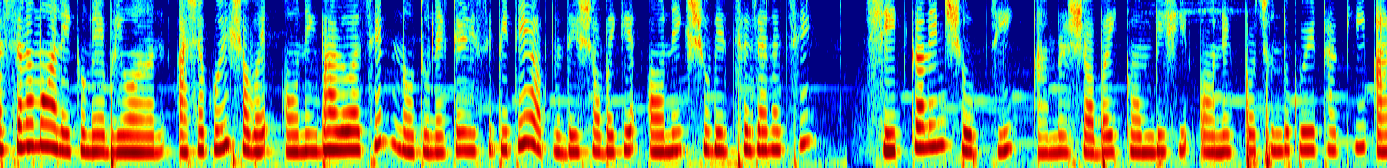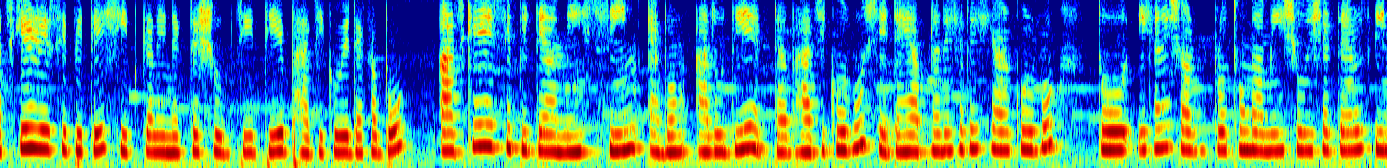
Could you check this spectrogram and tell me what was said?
আসসালামু আলাইকুম এভরিওয়ান। আশা করি সবাই অনেক ভালো আছেন। নতুন একটা রেসিপিতে আপনাদের সবাইকে অনেক শুভেচ্ছা জানাচ্ছি। শীতকালীন সবজি আমরা সবাই কম বেশি অনেক পছন্দ করে থাকি। আজকের রেসিপিতে শীতকালীন একটা সবজি দিয়ে ভাজি করে দেখাবো। আজকের রেসিপিতে আমি সিম এবং আলু দিয়ে একটা ভাজি করব, সেটাই আপনাদের সাথে শেয়ার করব। তো এখানে সর্বপ্রথম আমি সরিষার তেল তিন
